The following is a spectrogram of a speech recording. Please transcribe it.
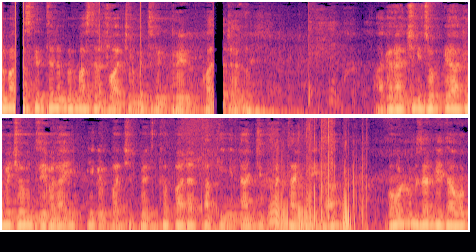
በማስከተልም በማስተላለፈው አጭር መልእክት ንግግሬን እቋጫለሁ። ሀገራችን ኢትዮጵያ ከመቼውም ጊዜ በላይ የገባችበት ከባድ አጣብቂኝና እጅግ ፈታኝ ሁኔታ በሁሉም ዘንድ የታወቀ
